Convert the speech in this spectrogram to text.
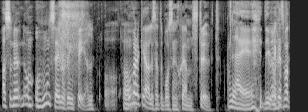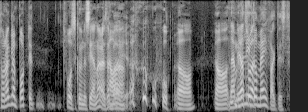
alltså när, om, om hon säger någonting fel. Hon verkar aldrig sätta på sig en skämstrut. nej, det Det verkar som att hon har glömt bort det två sekunder senare. Sen Ja, bara, ja. ja. Nej, men men jag lite tror, att, om mig faktiskt.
